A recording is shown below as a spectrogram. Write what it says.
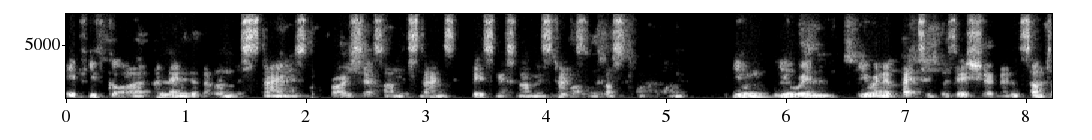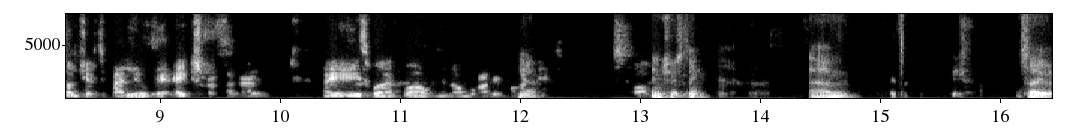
If you've got a, a, lender that understands the process, understands the business, and understands the customer, you're you're in you're in a better position. And sometimes you have to pay a little bit extra for that. It is worthwhile in the long run. yeah. Interesting. Um, so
